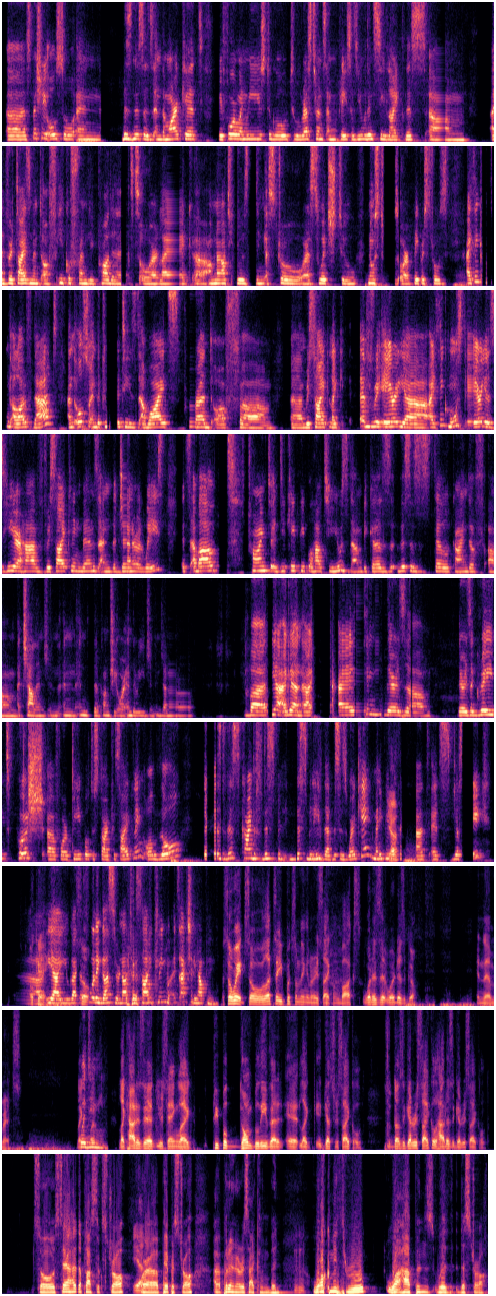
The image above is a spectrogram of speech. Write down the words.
uh, especially also in businesses in the market. Before, when we used to go to restaurants and places, you wouldn't see like this um, advertisement of eco-friendly products or like uh, I'm not using a straw or a switch to no straws or paper straws. I think I'm seeing a lot of that, and also in the communities, a widespread of um, um, recycle like every area. I think most areas here have recycling bins and the general waste. It's about trying to educate people how to use them because this is still kind of um, a challenge in, in, in the country or in the region in general. But yeah, again, I, I think there's um, there is a great push uh, for people to start recycling, although there is this kind of disbel- disbelief that this is working. Many people Yeah. think that it's just fake. Uh, Okay. Yeah, you guys So- are fooling us. You're not recycling, but it's actually happening. So wait, so let's say you put something in a recycling box. What is it? Where does it go? In the Emirates. what do you mean? Like, how does it? You're saying like people don't believe that it, it like it gets recycled. So does it get recycled? How does it get recycled? So say I had a plastic straw Yeah. or a paper straw, I put it in a recycling bin. Mhm. Walk me through what happens with the straw.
